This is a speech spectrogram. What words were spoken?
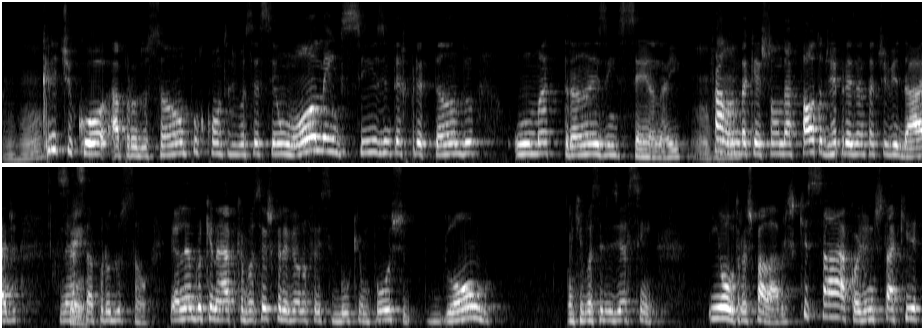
uhum. criticou a produção por conta de você ser um homem cis interpretando uma trans em cena e uhum. falando da questão da falta de representatividade nessa Sim. produção. Eu lembro que na época você escreveu no Facebook um post longo em que você dizia assim: em outras palavras, que saco, a gente está aqui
